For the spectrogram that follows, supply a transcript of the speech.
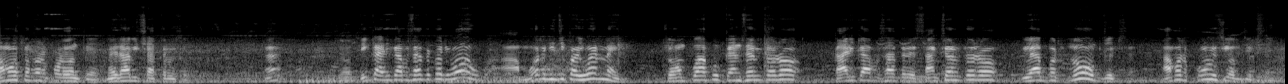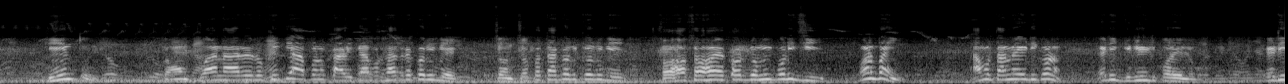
समस्त पढ़ते मेधावी छात्र सब ଯଦି କାଳିକା ପ୍ରସାଦ କରିବ ଆମର କିଛି କହିବାର ନାହିଁ ଚମ୍ପୁଆକୁ କ୍ୟାନସେଲ୍ କର କାଳିକା ପ୍ରସାଦରେ ସାଙ୍କସନ୍ କର you have got no objection ଆମର କୌଣସି ଅବଜେକ୍ସନ୍ କିନ୍ତୁ ଚମ୍ପୁଆ ନାଁରେ ରଖିକି ଆପଣ କାଳିକା ପ୍ରସାଦରେ କରିବେ ଚଞ୍ଚକତା କରି କରିବେ ଶହ ଶହ ଏକର ଜମି ପଡ଼ିଛି କ'ଣ ପାଇଁ ଆମର ତାହେଲେ ଏଇଠି କ'ଣ ଏଠି ଗ୍ରିଡ଼ ପଳେଇଲୁ ଏଠି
